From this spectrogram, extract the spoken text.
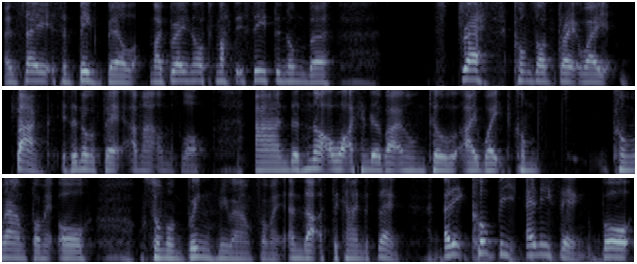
and say it's a big bill, my brain automatically sees the number. Stress comes on straight away. Bang! It's another fit. I'm out on the floor, and there's not a lot I can do about it until I wait to come come round from it, or someone brings me round from it, and that's the kind of thing. And it could be anything, but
